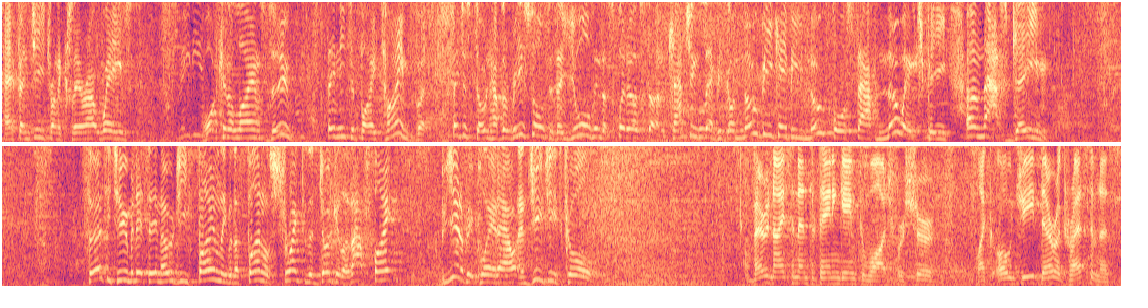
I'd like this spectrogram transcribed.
FNG trying to clear out waves. What can Alliance do? They need to buy time, but they just don't have the resources. A Eul's in the split earth stun, catching Limp. He's got no BKB, no force staff, no HP, and that's game. 32 minutes in, OG finally with a final strike to the jugular. That fight, beautifully played out, and GG's call. A very nice and entertaining game to watch for sure. Like OG, their aggressiveness.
